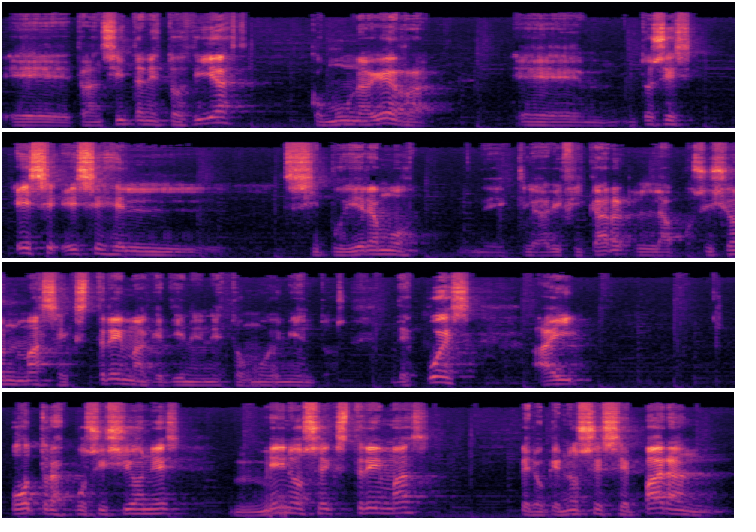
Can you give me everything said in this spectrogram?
Eh, transitan estos días como una guerra. entonces, ese, es el, si pudiéramos clarificar la posición más extrema que tienen estos movimientos. Después hay otras posiciones menos extremas, pero que no se separan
